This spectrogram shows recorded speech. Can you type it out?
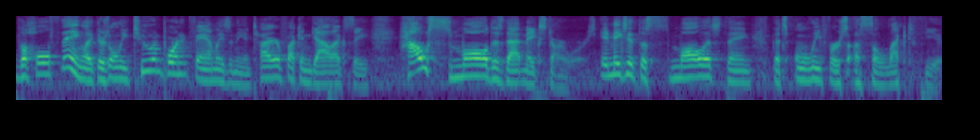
the whole thing. Like there's only two important families in the entire fucking galaxy. How small does that make Star Wars? It makes it the smallest thing that's only for a select few.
